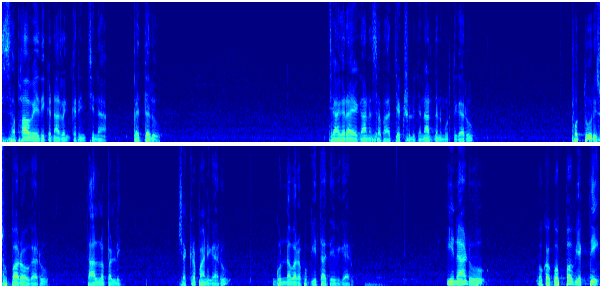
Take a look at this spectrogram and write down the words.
సభా వేదికను అలంకరించిన పెద్దలు త్యాగరాయ గానసభ అధ్యక్షులు జనార్దనమూర్తి గారు పొత్తూరి సుబ్బారావు గారు తాళ్ళపల్లి చక్రపాణి గారు గున్నవరపు గీతాదేవి గారు. ఈనాడు ఒక గొప్ప వ్యక్తి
